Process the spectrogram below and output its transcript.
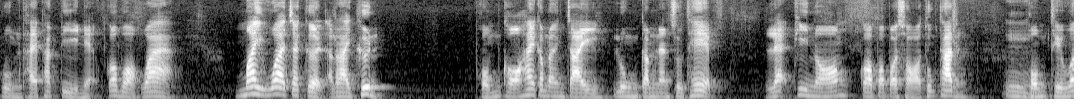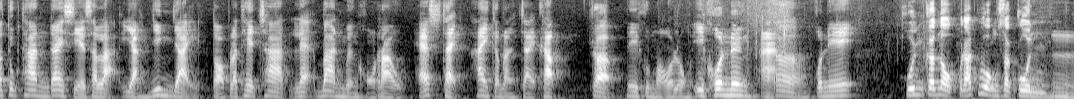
กลุ่มไทยพักดีเนี่ยก็บอกว่าไม่ว่าจะเกิดอะไรขึ้น ผมขอให้กำลังใจลุงกำนันสุเทพ และพี่น้องกปปสทุกท่านอืมผมถือว่าทุกท่านได้เสียสละอย่างยิ่งใหญ่ต่อประเทศชาติและบ้านเมืองของเราแฮชแท็กให้กำลังใจครับ ครับ นี่คุณหมอวรงค์อีกคนหนึ่งอะเออคนนี้ คุณกนกรัฐวงศ์สกุลอืม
